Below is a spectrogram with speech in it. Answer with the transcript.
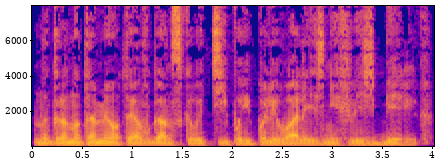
на гранатометы афганского типа и поливали из них весь берег.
